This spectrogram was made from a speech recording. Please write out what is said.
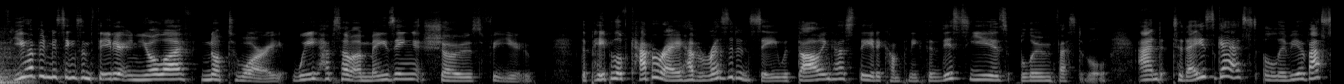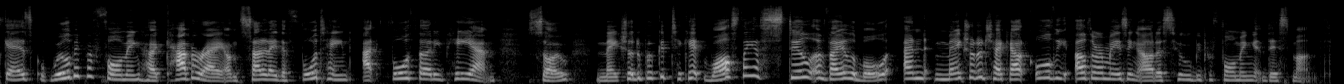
If you have been missing some theatre in your life, not to worry. We have some amazing shows for you. The people of Cabaret have a residency with Darlinghurst Theatre Company for this year's Bloom Festival. And today's guest, Olivia Vasquez, will be performing her cabaret on Saturday the 14th at 4:30 p.m. So, make sure to book a ticket whilst they are still available and make sure to check out all the other amazing artists who will be performing this month.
